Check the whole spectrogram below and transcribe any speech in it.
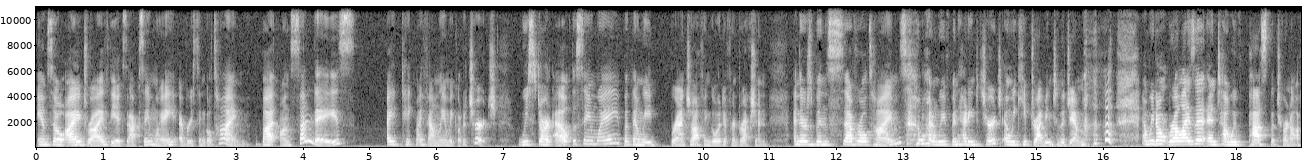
And so I drive the exact same way every single time. But on Sundays, I take my family and we go to church we start out the same way, but then we branch off and go a different direction. And there's been several times when we've been heading to church and we keep driving to the gym. and we don't realize it until we've passed the turnoff,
